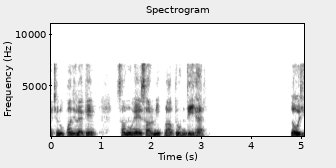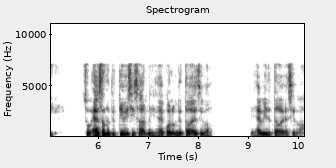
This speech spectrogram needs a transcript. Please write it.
h ਨੂੰ 5 ਲੈ ਕੇ ਸਾਨੂੰ ਇਹ ਸਾਰਣੀ ਪ੍ਰਾਪਤ ਹੁੰਦੀ ਹੈ ਲਓ ਜੀ ਸੋ ਇਹ ਸਾਨੂੰ ਦਿੱਤੀ ਹੋਈ ਸੀ ਸਾਰਣੀ ਇਹ ਕਾਲਮ ਦਿੱਤਾ ਹੋਇਆ ਸੀਗਾ ਤੇ ਇਹ ਵੀ ਦਿੱਤਾ ਹੋਇਆ ਸੀਗਾ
